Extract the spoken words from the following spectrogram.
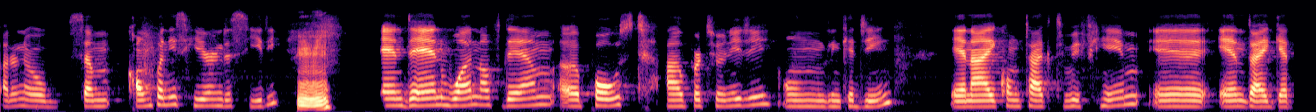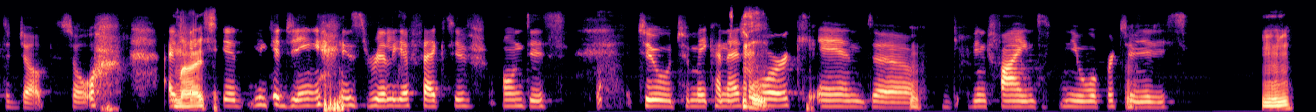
I don't know some companies here in the city. Mhm. And then one of them uh, post opportunity on LinkedIn, and I contact with him, uh, and I get the job. So I Nice. think it, LinkedIn is really effective on this to to make a network and uh, and find new opportunities. Mhm.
